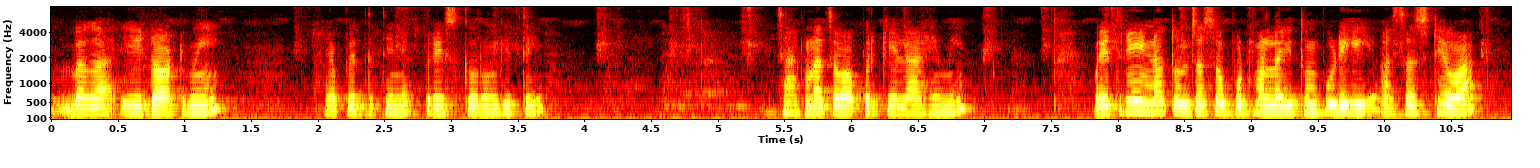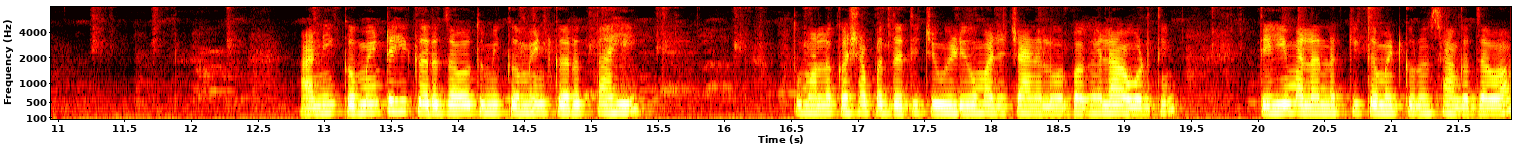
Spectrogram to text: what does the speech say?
बघा हे डॉट मी या पद्धतीने प्रेस करून घेते. झाकणाचा वापर केला आहे मी. मैत्रिणीनं तुमचा सपोर्ट मला इथून पुढेही असंच ठेवा. आणि कमेंटही करत जावा. तुम्ही कमेंट करत नाही. तुम्हाला कशा पद्धतीचे व्हिडिओ माझ्या चॅनलवर बघायला आवडतील तेही मला नक्की कमेंट करून सांगत जावा.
